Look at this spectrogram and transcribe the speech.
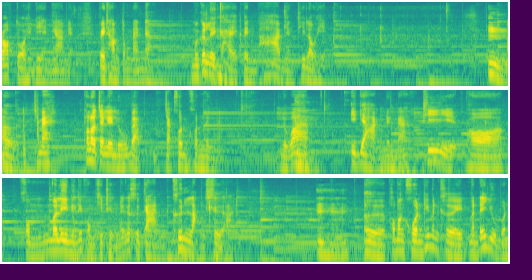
รอบตัวเห็นดีเห็นงามเนี่ย ไปทำตรงนั้นเนี่ยมันก็เลยกลายเป็นภาพอย่างที่เราเห็นอืมเออใช่ไหม ถ้าเราจะเรียนรู้แบบจากคนคนหนึ่งอะหรือว่าอืมอีกอย่างหนึ่งนะ ที่พอผมวลีหนึ่งที่ผมคิดถึงนั่นก็คือการขึ้นหลังเสืออืมเออพอบางคนที่มันเคยมันได้อยู่บน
